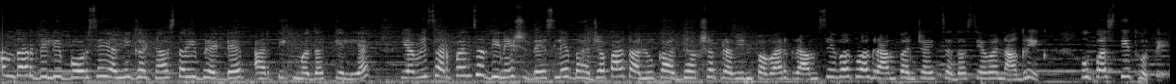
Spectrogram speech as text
आमदार दिलीप बोरसे यांनी घटनास्थळी भेट देत आर्थिक मदत केली आहे. यावेळी सरपंच दिनेश देसले भाजपा तालुका अध्यक्ष प्रवीण पवार ग्रामसेवक व ग्रामपंचायत सदस्य व नागरिक उपस्थित होते.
